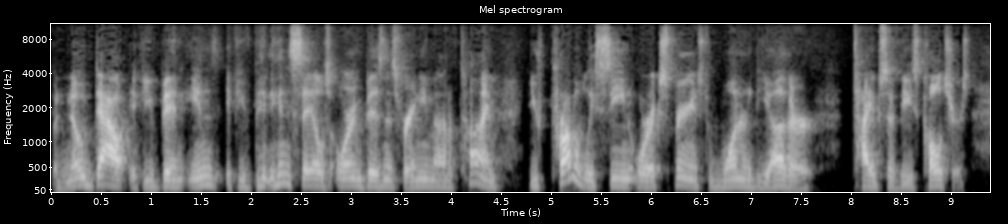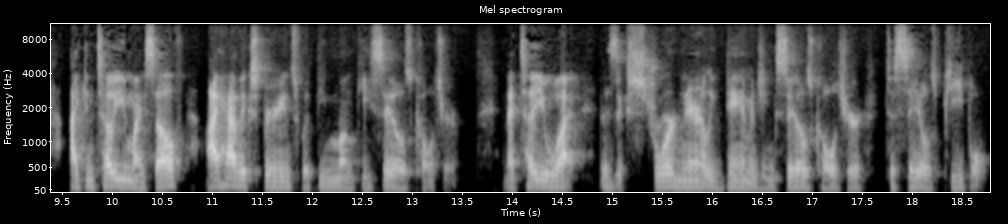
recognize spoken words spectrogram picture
But no doubt if you've been in if you've been in sales or in business for any amount of time you've probably seen or experienced one or the other types of these cultures. I can tell you myself i have experience with the monkey sales culture. And i tell you what it is extraordinarily damaging sales culture to salespeople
